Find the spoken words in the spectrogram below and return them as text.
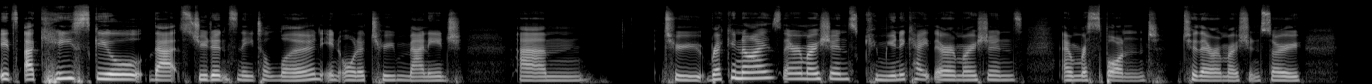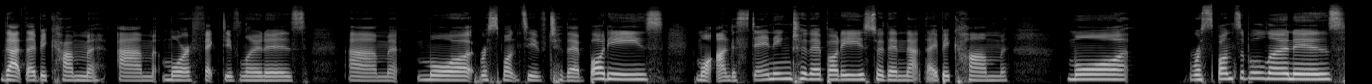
it's a key skill that students need to learn in order to manage um, to recognize their emotions, communicate their emotions, and respond to their emotions so that they become um, more effective learners, um, more responsive to their bodies, more understanding to their bodies, so then that they become more responsible learners,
